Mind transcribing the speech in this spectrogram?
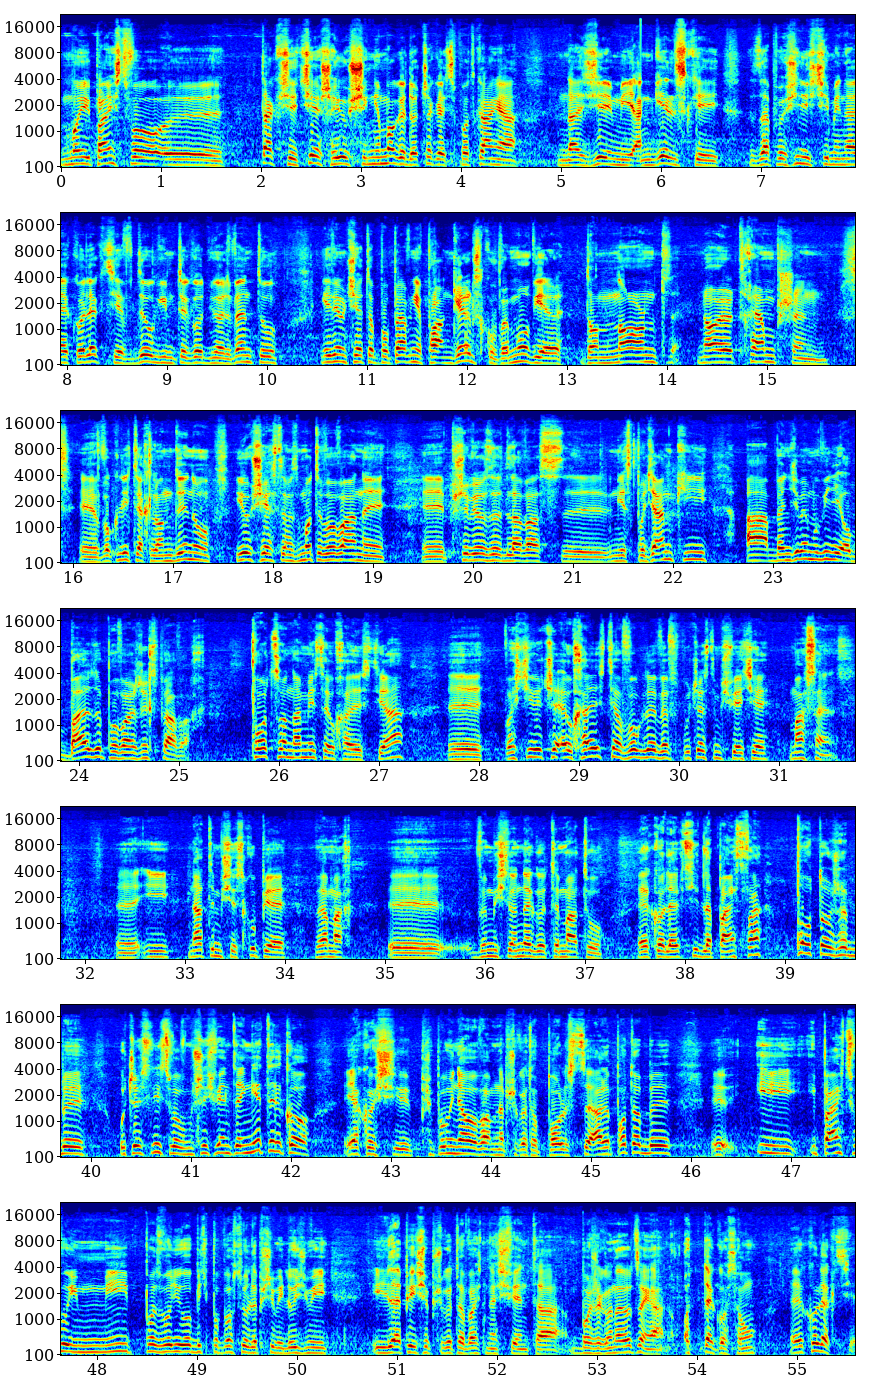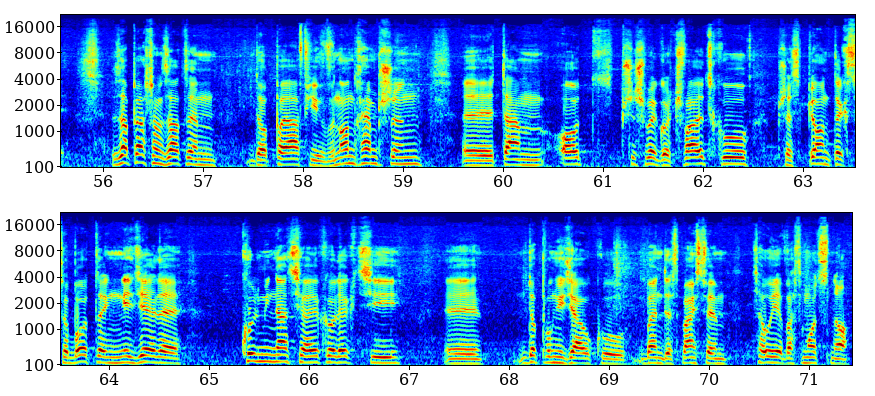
Moi Państwo, y, tak się cieszę, już się nie mogę doczekać spotkania na ziemi angielskiej. Zaprosiliście mnie na rekolekcję w drugim tygodniu Adwentu. Nie wiem, czy ja to poprawnie po angielsku wymówię, do North, Northampton y, w okolicach Londynu. Już jestem zmotywowany, y, przywiozę dla Was niespodzianki, a będziemy mówili o bardzo poważnych sprawach. Po co nam jest Eucharystia? Y, Właściwie czy Eucharystia w ogóle we współczesnym świecie ma sens? Y, I na tym się skupię w ramach y, wymyślonego tematu rekolekcji dla Państwa, po to, żeby uczestnictwo w mszy świętej nie tylko jakoś przypominało Wam na przykład o Polsce, ale po to, by i, i Państwu, i mi pozwoliło być po prostu lepszymi ludźmi i lepiej się przygotować na święta Bożego Narodzenia. No, od tego są rekolekcje. Zapraszam zatem do parafii w Northampton. Y, Tam od przyszłego czwartku przez piątek, sobotę, niedzielę kulminacja rekolekcji. Y, Do poniedziałku będę z Państwem. Całuję Was mocno.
